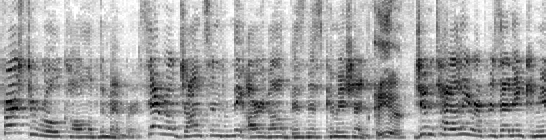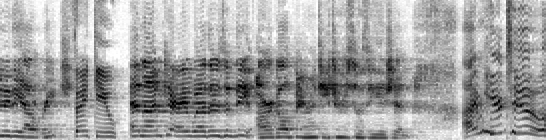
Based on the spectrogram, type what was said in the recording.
First, a roll call of the members. Sarah Johnson from the Argyle Business Commission. Here. Jim Tiley representing Community Outreach. Thank you. And I'm Carrie Weathers of the Argyle Parent Teacher Association. I'm here too.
